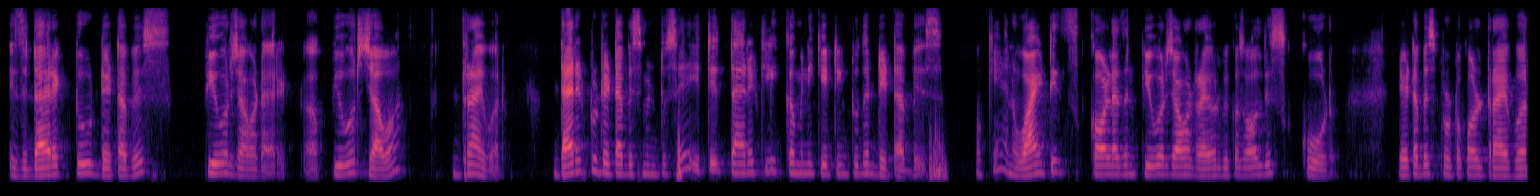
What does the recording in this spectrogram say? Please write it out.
is direct to database pure java direct uh, pure java driver. Direct to database meant to say it is directly communicating to the database okay? And why it is called as a pure java driver? Because all this code database protocol driver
